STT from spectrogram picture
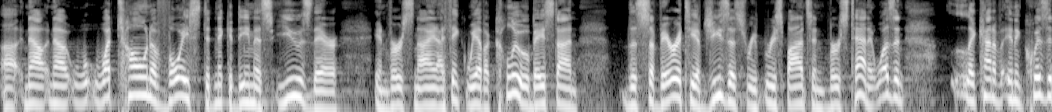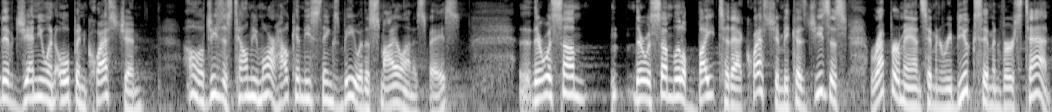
Uh, now, now, w- what tone of voice did Nicodemus use there in verse 9? I think we have a clue based on the severity of Jesus' re- response in verse 10. It wasn't like kind of an inquisitive, genuine, open question. Oh, well, Jesus, tell me more. How can these things be? With a smile on his face. There was some there was some little bite to that question because Jesus reprimands him and rebukes him in verse 10.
